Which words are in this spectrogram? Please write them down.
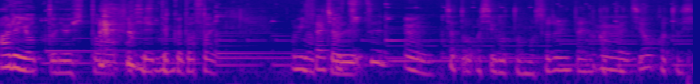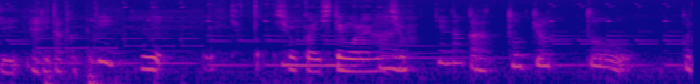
あるよという人は教えてください。お店開けつつうん、ちょっとお仕事もするみたいな形を今年やりたくて、にちょっと紹介してもらいましょう。でなんか東京とこっ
